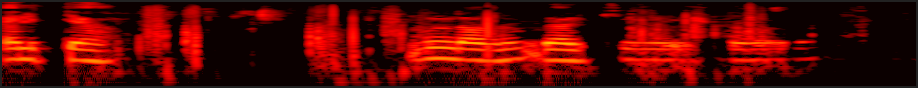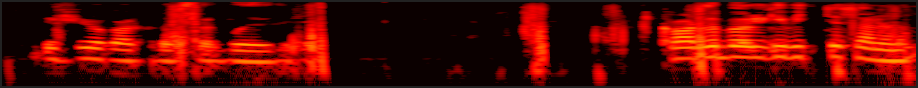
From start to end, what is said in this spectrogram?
Elite. Bunu da alalım. Belki şurada. Bir şey yok arkadaşlar bu evde de. Karlı bölge bitti sanırım.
